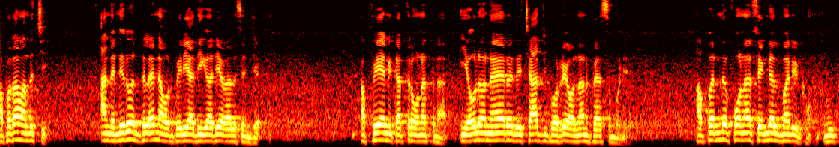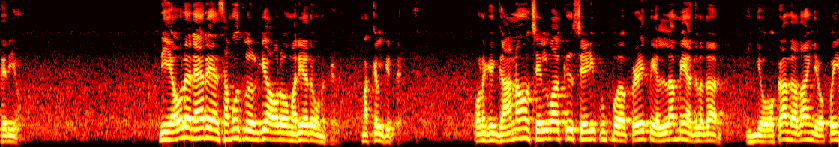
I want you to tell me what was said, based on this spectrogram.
அப்போ தான் வந்துச்சு. அந்த நிறுவனத்தில் நான் ஒரு பெரிய அதிகாரியாக வேலை செஞ்சேன். அப்போயே எனக்கு கத்திர உணர்த்தினார். எவ்வளோ நேரம் இது சார்ஜ் போடுறியோ அவ்வளோன்னு பேச முடியும். அப்போ இருந்த ஃபோனாக செங்கல் மாதிரி இருக்கும். உங்களுக்கு தெரியும். நீ எவ்வளோ நேரம் என் சமூகத்தில் இருக்கியோ அவ்வளோ மரியாதை உனக்கு மக்கள்கிட்ட. உனக்கு கனம் செல்வாக்கு செழிப்பு பிழைப்பு எல்லாமே அதில் தான் இருக்குது இங்கே உக்காந்தா தான் இங்கே போய்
